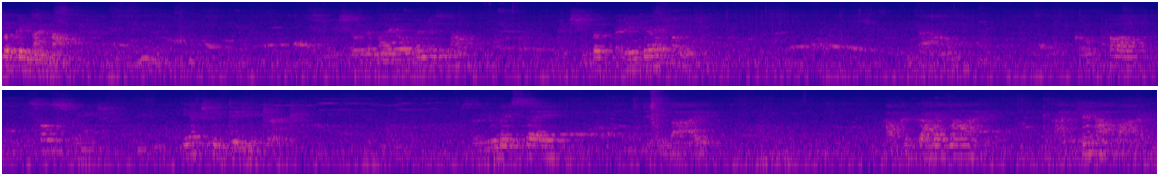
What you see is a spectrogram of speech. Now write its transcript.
look in my mouth. He showed him I opened his mouth. And she looked very carefully. Now, Gopal, so sweet, he actually did eat dirt. So you may say, did he lie? How could God lie? God cannot lie.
